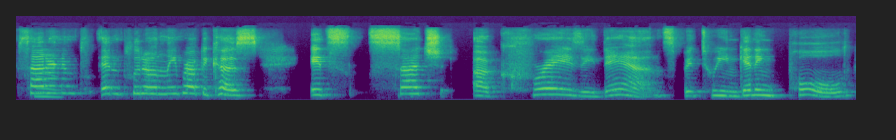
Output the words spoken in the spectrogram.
Saturn mm. and, and Pluto and Libra because it's such a crazy dance between getting pulled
